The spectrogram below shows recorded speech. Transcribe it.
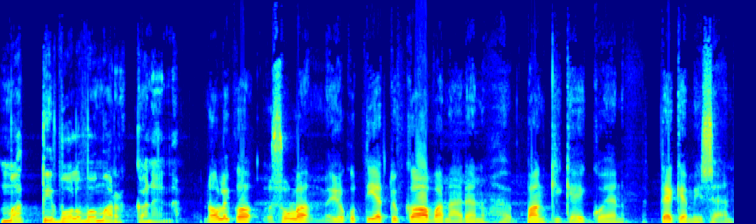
Matti Volvo Markkanen. No oliko sulla joku tietty kaava näiden pankkikeikkojen tekemiseen?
